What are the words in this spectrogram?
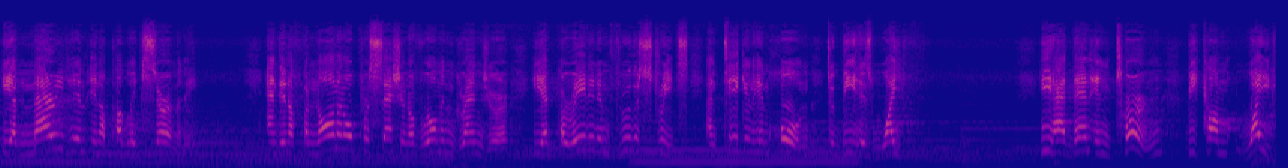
He had married him in a public ceremony. And in a phenomenal procession of Roman grandeur, he had paraded him through the streets and taken him home to be his wife. He had then in turn become wife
